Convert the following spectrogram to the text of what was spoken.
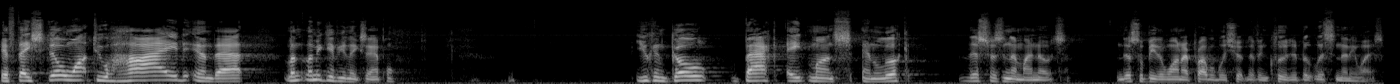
If they still want to hide in that, let, let me give you an example. You can go back eight months and look this wasn't in my notes. This will be the one I probably shouldn't have included, but listen anyways.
